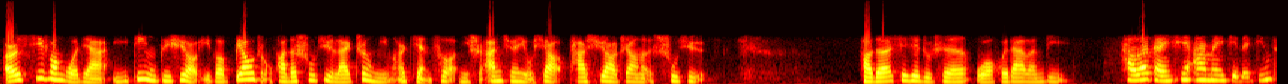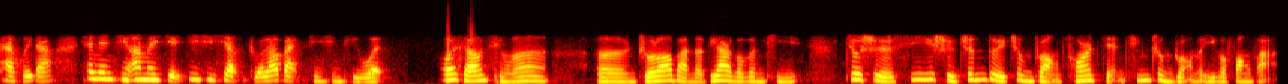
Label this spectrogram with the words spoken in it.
而西方国家一定必须有一个标准化的数据来证明而检测你是安全有效，它需要这样的数据。好的，谢谢主持人，我回答完毕。好了，感谢二妹姐的精彩回答。下面请二妹姐继续向卓老板进行提问。我想请问，嗯，卓老板的第二个问题就是西医是针对症状，从而减轻症状的一个方法。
